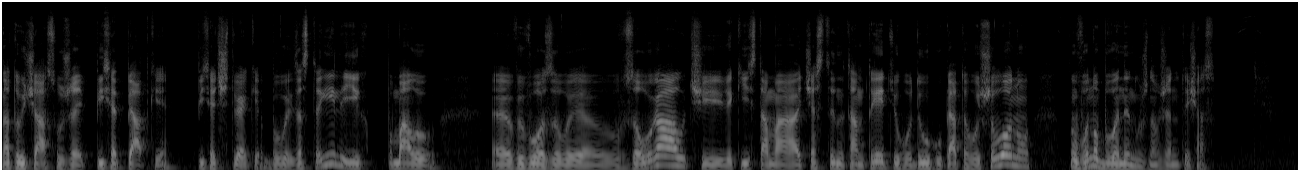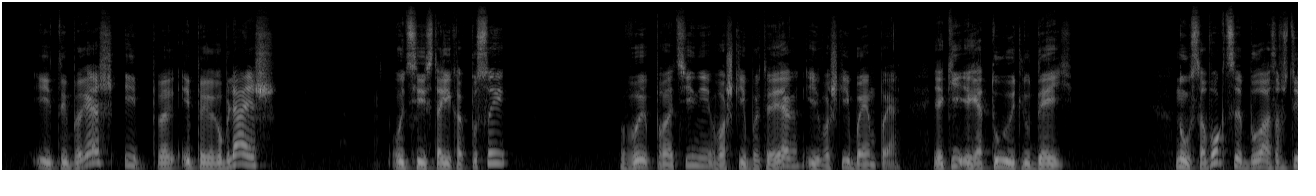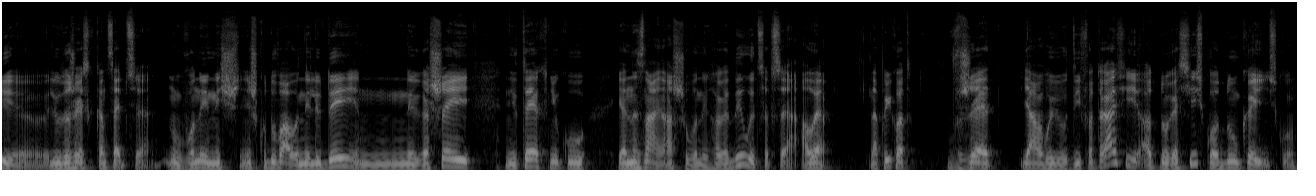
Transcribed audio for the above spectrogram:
на той час уже 55-ки, 54-ки були застарілі, їх помалу е, вивозили в Заурал чи якісь там частини там 3, 2, 5 ешелону. Ну, воно було не нужно вже на той час. І ти береш і і переробляєш оці старі корпуси в повноцінні важкі БТР і важкі БМП, які рятують людей. Ну, Савок це була завжди людожерська концепція. Ну, Вони не не шкодували ні людей, ні грошей, ні техніку. Я не знаю, на що вони городили це все. Але, наприклад, вже я вивів дві фотографії: одну російську, одну українську.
